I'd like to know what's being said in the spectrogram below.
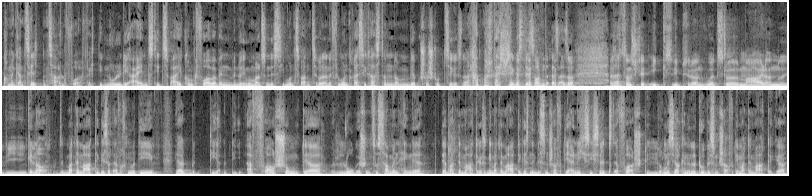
kommen ganz selten Zahlen vor. Vielleicht die 0, die 1, die 2 kommt vor, aber wenn, wenn du irgendwann mal so eine 27 oder eine 35 hast, dann, dann wird man schon stutziges. Dann hat man vielleicht irgendwas Besonderes. Also, also äh, sonst steht x, y, Wurzel, mal und nur die... Genau, die Mathematik ist halt einfach nur die, ja, die, die Erforschung Erforschung der logischen Zusammenhänge der Mathematik. Also die Mathematik ist eine Wissenschaft, die eigentlich sich selbst erforscht. Mhm. Darum ist ja auch keine Naturwissenschaft, die Mathematik. Ja.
